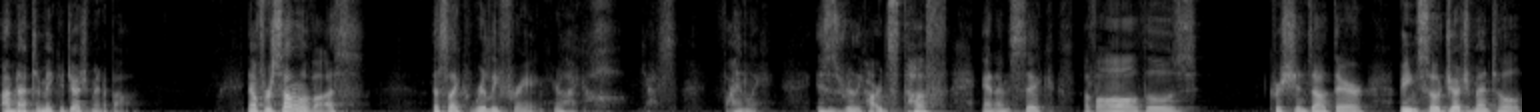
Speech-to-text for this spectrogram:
I'm not to make a judgment about. Now, for some of us, that's like really freeing. You're like, oh, yes, finally. This is really hard stuff, and I'm sick of all those Christians out there being so judgmental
